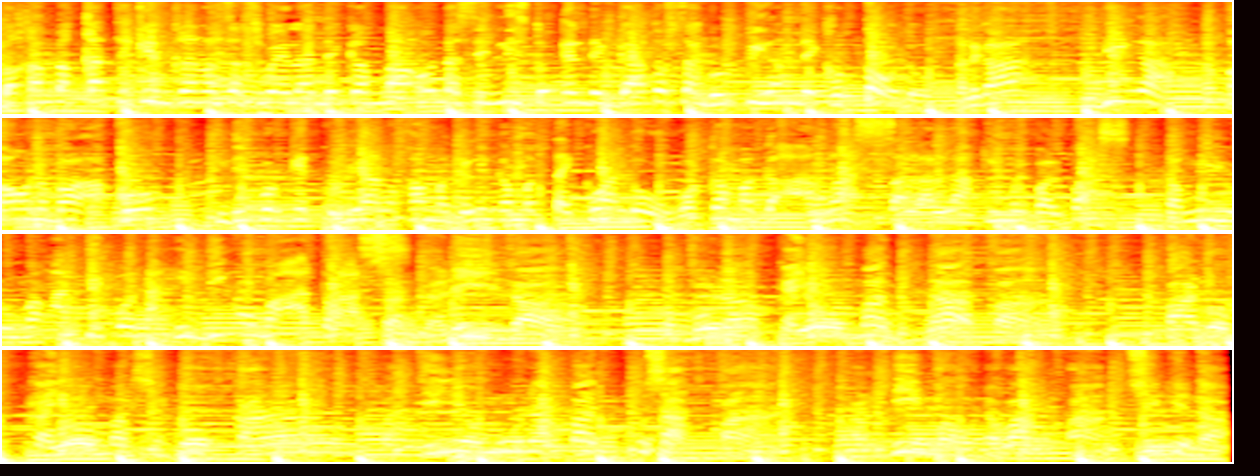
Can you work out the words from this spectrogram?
Baka makatikim ka na sa swela. De ka mauna si Listo El de Gato Sa gulpihan de con todo. Talaga? Hindi nga, natao na ba ako? Hindi porket koreano ka, magaling ka mag-taekwondo. Huwag ka mag-aangas sa lalaki may balbas. Kami yung mga tipo na hindi umaatras. Sandali lang, huwag muna kayo maglaban. Bago kayo magsuntukan Pati nyo muna pag-usapan. Ang di maunawang ang Sige na,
